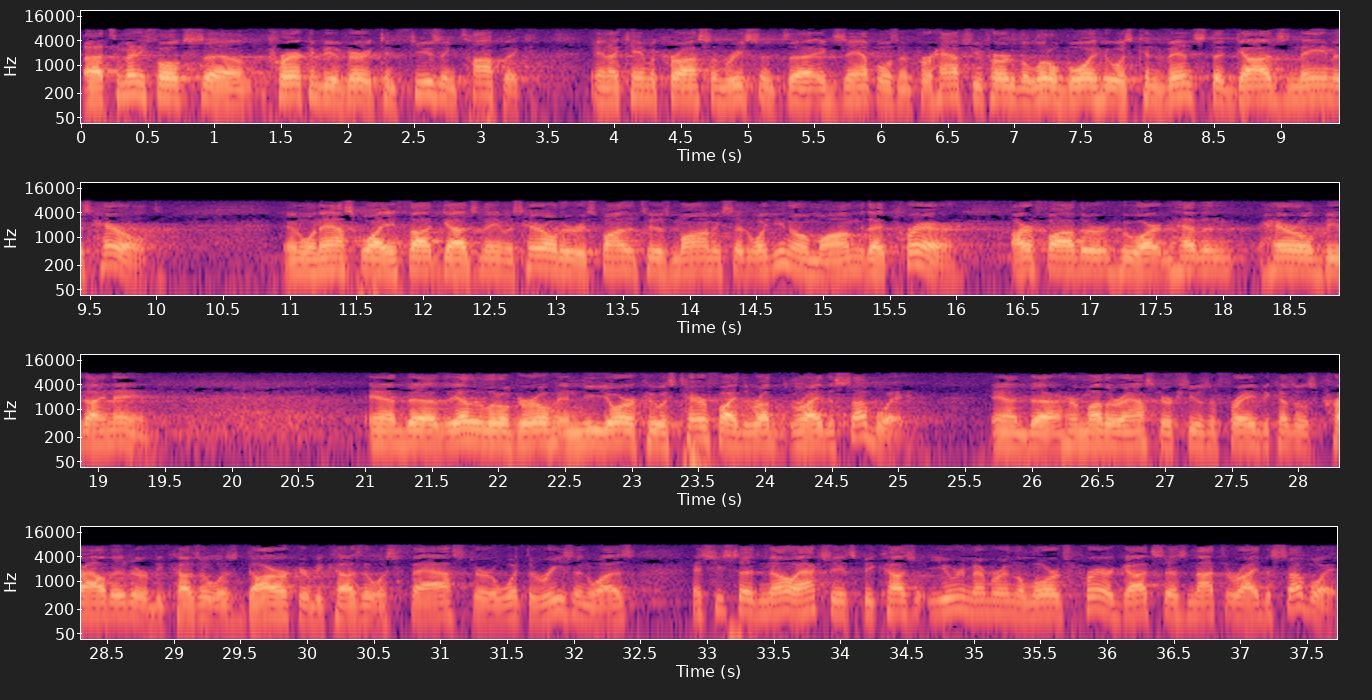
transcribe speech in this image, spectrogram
Uh, to many folks, uh, prayer can be a very confusing topic, and I came across some recent uh, examples, and perhaps you've heard of the little boy who was convinced that God's name is Harold. And when asked why he thought God's name is Harold, he responded to his mom. He said, Well, you know, mom, that prayer, Our Father who art in heaven, Harold be thy name. And uh, the other little girl in New York who was terrified to ride the subway. And uh, her mother asked her if she was afraid because it was crowded or because it was dark or because it was fast or what the reason was. And she said, no, actually it's because you remember in the Lord's Prayer, God says not to ride the subway.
